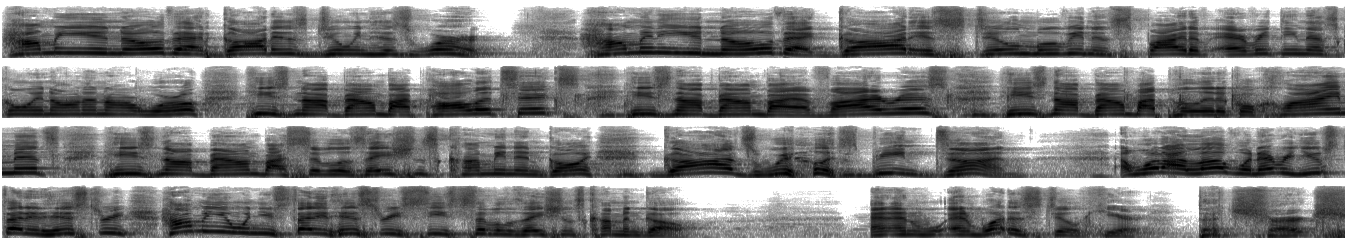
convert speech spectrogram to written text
How many of you know that God is doing His work? How many of you know that God is still moving in spite of everything that's going on in our world? He's not bound by politics. He's not bound by a virus. He's not bound by political climates. He's not bound by civilizations coming and going. God's will is being done. And what I love whenever you've studied history, how many when you studied history see civilizations come and go? And, and, and what is still here? The church,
